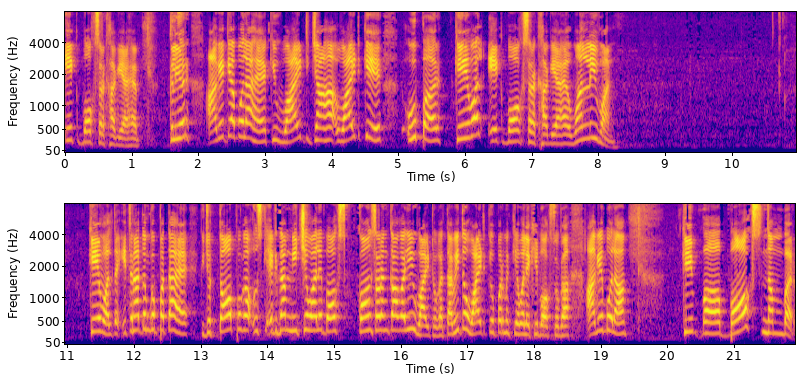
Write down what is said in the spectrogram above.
एक बॉक्स रखा गया है। क्लियर आगे क्या बोला है कि व्हाइट जहाँ व्हाइट के ऊपर केवल एक बॉक्स रखा गया है। ओनली वन केवल तो इतना तुमको पता है कि जो टॉप होगा, उसके एकदम नीचे वाले बॉक्स कौन सा रंग का होगा? जी व्हाइट होगा। तभी तो व्हाइट के ऊपर में केवल एक ही बॉक्स होगा। आगे बोला कि बॉक्स नंबर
